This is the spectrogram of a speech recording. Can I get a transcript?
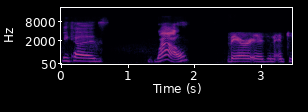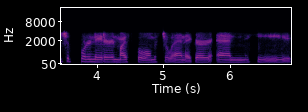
because, wow. There is an internship coordinator in my school, Mr. Landager, and he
